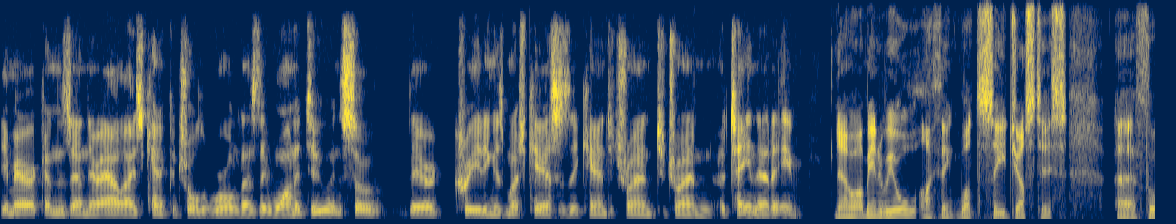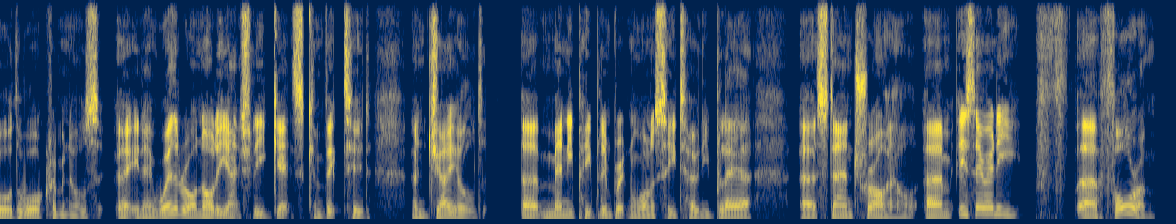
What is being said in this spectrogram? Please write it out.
the Americans and their allies can't control the world as they wanted to, and so they're creating as much chaos as they can to try and to try and attain that aim. Now, I mean, we all, I think, want to see justice uh, for the war criminals. Uh, you know, whether or not he actually gets convicted and jailed, uh, many people in Britain want to see Tony Blair uh, stand trial. Um, is there any f- uh, forum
